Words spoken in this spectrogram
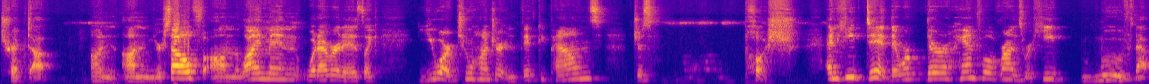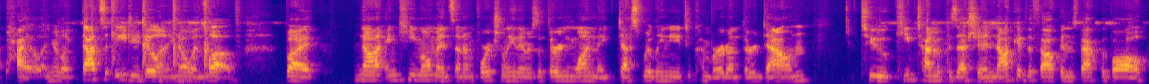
tripped up on on yourself on the lineman whatever it is. Like you are 250 pounds just push. And he did. There were there were a handful of runs where he moved that pile and you're like that's aj dillon i know and love. But not in key moments and unfortunately there was a third and one they desperately need to convert on third down to keep time of possession, not give the Falcons back the ball,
